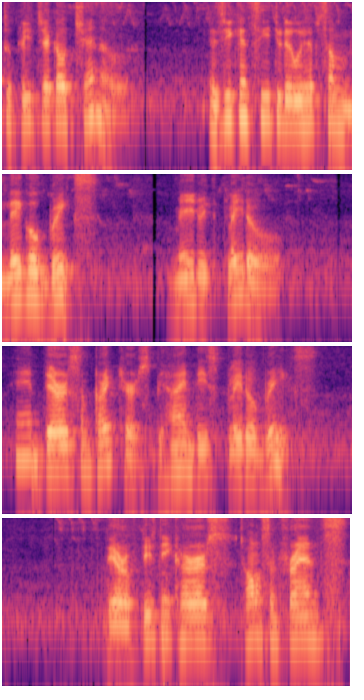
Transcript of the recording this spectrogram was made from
to Please Check Out channel. As you can see today we have some Lego bricks made with Play-Doh. And there are some characters behind these Play-Doh bricks. They are of Disney cars, Thomas and Friends,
